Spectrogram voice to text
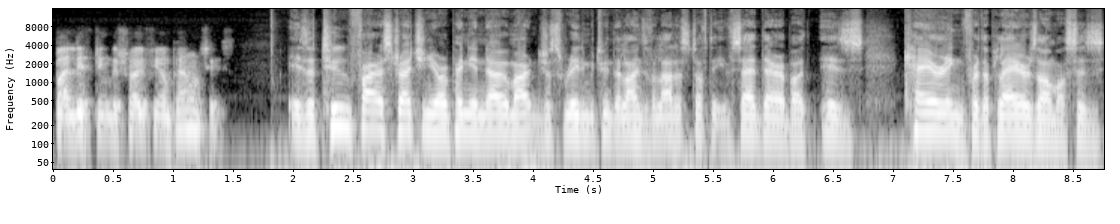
by lifting the trophy on penalties. Is it too far a stretch, in your opinion, now, Martin? Just reading between the lines of a lot of stuff that you've said there about his caring for the players, almost his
